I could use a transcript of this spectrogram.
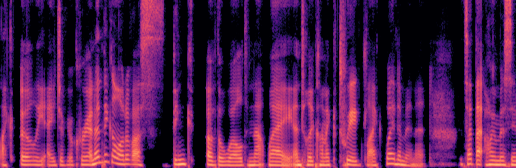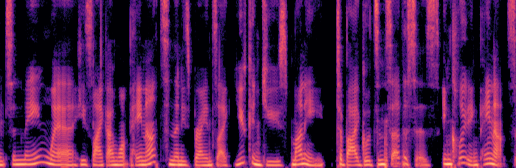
like early age of your career. I don't think a lot of us think of the world in that way until it kind of twigged, like, wait a minute. It's like that Homer Simpson meme where he's like, I want peanuts. And then his brain's like, you can use money to buy goods and services, including peanuts.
